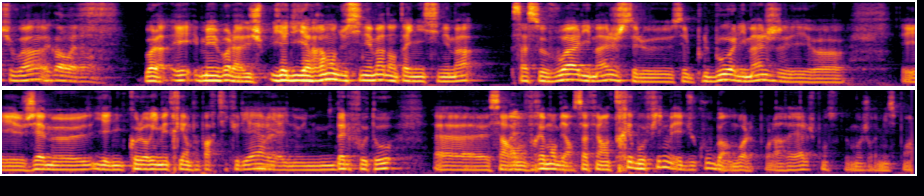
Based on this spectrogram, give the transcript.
Tu vois. D'accord, ouais, non. Voilà. Et, mais voilà, il y, a du- il y a vraiment du cinéma dans Tiny Cinema. Ça se voit à l'image, c'est le, c'est le plus beau à l'image. Et, euh, et j'aime. euh, Il y a une colorimétrie un peu particulière, il y a une, une belle photo. Euh, ça rend Ouais. vraiment bien. Ça fait un très beau film. Et du coup, ben voilà, pour la réal, je pense que moi j'aurais mis ce point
